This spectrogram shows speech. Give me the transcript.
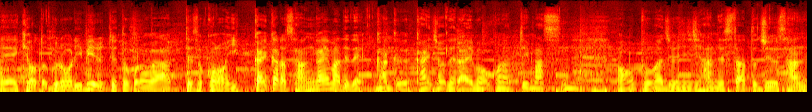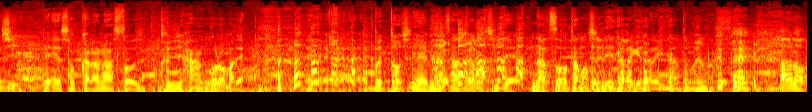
えー京都グローリービルっていうところがあってそこの1階から3階までで各会場でライブを行っています、まあオープンは12時半でスタート13時でそこからラスト9時半頃まで、えー ぶっ通しで皆さん楽しんで夏を楽しんでいただけたらいいなと思います。あの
